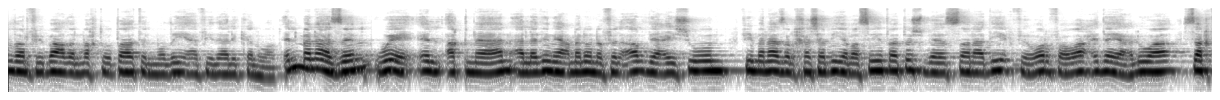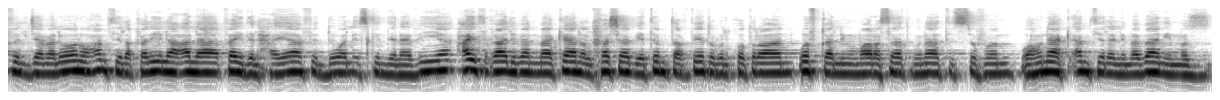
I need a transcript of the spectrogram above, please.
تظهر في بعض المخطوطات المضيئة في ذلك الوقت. المنازل والأقنان الذين يعملون في الأرض يعيشون في منازل خشبية بسيطة تشبه الصناديق في غرفة واحدة يعلوها سقف الجملون وأمثلة قليلة على قيد الحياة في الدول الإسكندنافية حيث غالبا ما كان الخشب يتم تغطيته بالقطران وفقا لممارسات بناة السفن. وهناك أمثلة لمباني مز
